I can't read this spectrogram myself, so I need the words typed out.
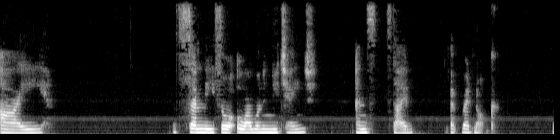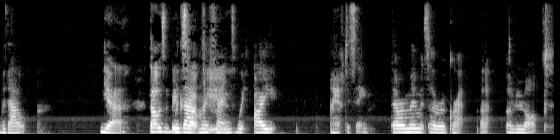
I suddenly thought, oh, I want a new change, and started at Red Knock without Yeah, that was a big without my friends, which I I have to say there are moments I regret that a lot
